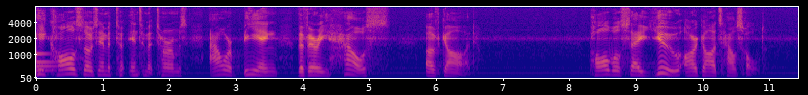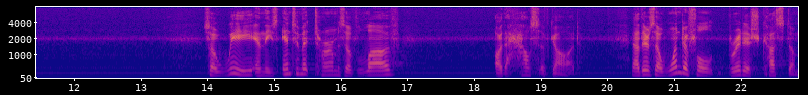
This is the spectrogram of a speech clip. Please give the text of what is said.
He calls those intimate terms our being the very house of God. Paul will say, You are God's household. So, we, in these intimate terms of love are the house of God. Now, there's a wonderful British custom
